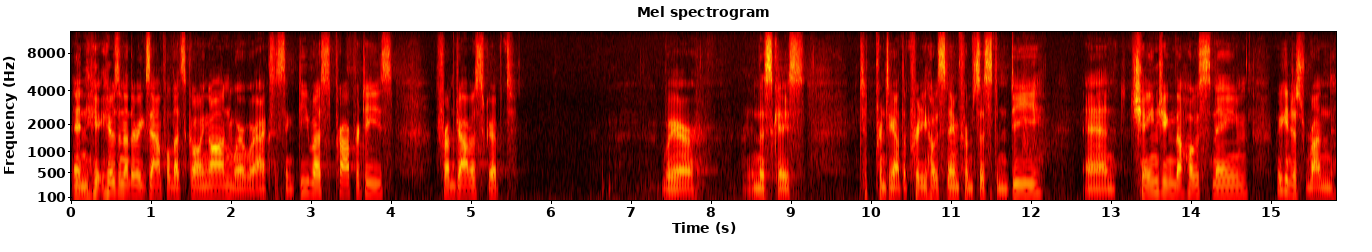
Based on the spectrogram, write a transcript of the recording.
and here's another example that's going on where we're accessing dbus properties from JavaScript, where in this case, printing out the pretty host name from systemd and changing the host name. We can just run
